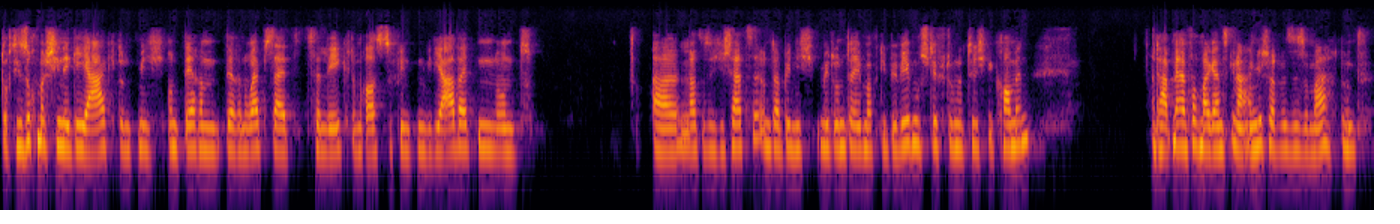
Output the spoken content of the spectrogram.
durch die Suchmaschine gejagt und mich und deren, deren Website zerlegt, um rauszufinden, wie die arbeiten und äh, lauter solche Scherze. Und da bin ich mitunter eben auf die Bewegungsstiftung natürlich gekommen und habe mir einfach mal ganz genau angeschaut, was sie so macht und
